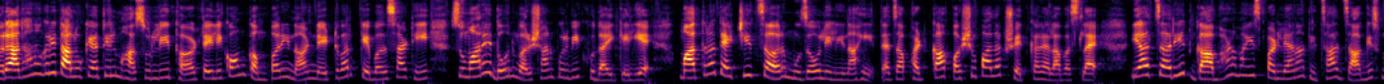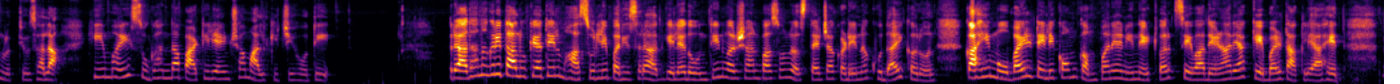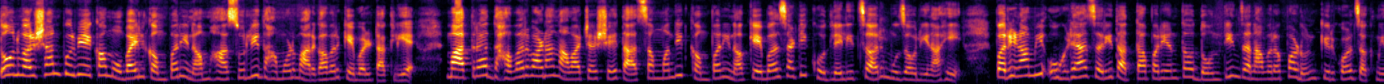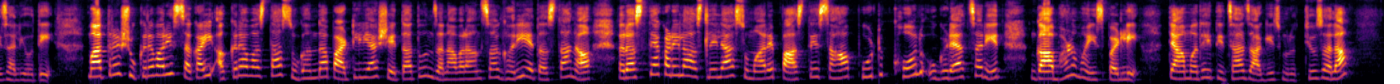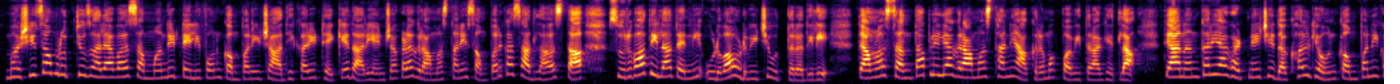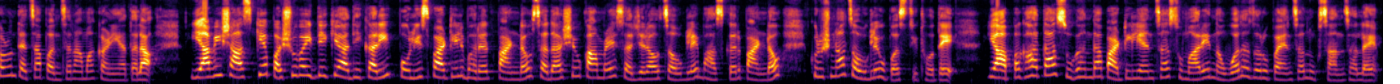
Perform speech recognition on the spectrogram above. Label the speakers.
Speaker 1: राधानगरी तालुक्यातील म्हासुर्ली इथं टेलिकॉम कंपनीनं नेटवर्क केबलसाठी सुमारे दोन वर्षांपूर्वी खुदाई केली आहे. मात्र त्याची चर मुजवलेली नाही. त्याचा फटका पशुपालक शेतकऱ्याला बसलाय. या चरीत गाभाण म्हैस पडल्यानं तिचा जागीच मृत्यू झाला. ही म्हैस सुगंधा पाटील यांच्या मालकीची होती. राधानगरी तालुक्यातील म्हासुर्ली परिसरात गेल्या दोन तीन वर्षांपासून रस्त्याच्या कडेनं खुदाई करून काही मोबाईल टेलिकॉम कंपन्यांनी नेटवर्क सेवा देणाऱ्या केबल टाकल्या आहेत. दोन वर्षांपूर्वी एका मोबाईल कंपनीनं म्हासुर्ली धामोड मार्गावर केबल टाकली आहे. मात्र धावरवाडा नावाच्या शेतात संबंधित कंपनीनं केबलसाठी खोदलेली चर मुजवली नाही. परिणामी उघड्या चरीत आतापर्यंत दोन तीन जनावरं पडून किरकोळ जखमी झाली होती. मात्र शुक्रवारी सकाळी अकरा वाजता सुगंधा पाटील या शेतातून जनावरांसह घरी येत असताना रस्त्या रस्त्याकडेला असलेल्या सुमारे पाच ते सहा फूट खोल उघड्या चरीत गाभण म्हैस पडली. त्यामध्ये तिचा जागीच मृत्यू झाला. म्हशीचा मृत्यू झाल्यावर संबंधित टेलिफोन कंपनीच्या अधिकारी ठेकेदार यांच्याकडे ग्रामस्थांनी संपर्क साधला असता सुरुवातीला त्यांनी उडवाउडवीची उत्तरं दिली. त्यामुळे संतापलेल्या ग्रामस्थांनी आक्रमक पवित्रा घेतला. त्यानंतर या घटनेची दखल घेऊन कंपनीकडून त्याचा पंचनामा करण्यात आला. यावेळी शासकीय पशुवैद्यकीय अधिकारी पोलीस पाटील भरत पांडव सदाशिव कांबळे सजराव चौगले भास्कर पांडव कृष्णा चौगले उपस्थित होते. या अपघातात सुगंधा पाटील यांचं सुमारे नव्वद हजार रुपयांचं नुकसान झालंय.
